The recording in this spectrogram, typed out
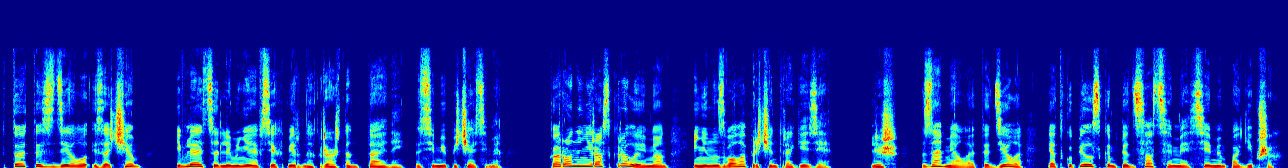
Кто это сделал и зачем, является для меня и всех мирных граждан тайной за семью печатями. Корона не раскрыла имен и не назвала причин трагедии. Лишь замяла это дело и откупилась компенсациями семьям погибших.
